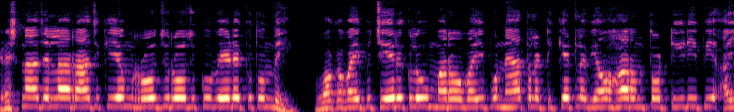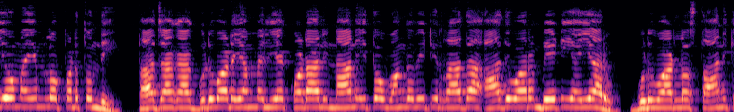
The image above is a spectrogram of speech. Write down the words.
కృష్ణా జిల్లా రాజకీయం రోజు రోజుకు వేడెక్కుతుంది. ఒకవైపు చేరికలు మరోవైపు నేతల టికెట్ల వ్యవహారంతో టీడీపీ అయోమయంలో పడుతుంది. తాజాగా గుడివాడ ఎమ్మెల్యే కొడాలి నానితో వంగవీటి రాధా ఆదివారం భేటీ అయ్యారు. గుడివాడలో స్థానిక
